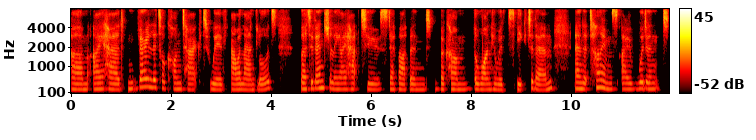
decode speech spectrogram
um, I had very little contact with our landlords, but eventually I had to step up and become the one who would speak to them. And at times I wouldn't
